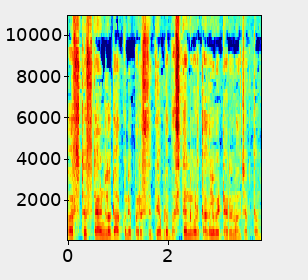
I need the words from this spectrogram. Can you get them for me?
బస్ స్టాండ్లో దాక్కునే పరిస్థితి అప్పుడు బస్ స్టాండ్ కూడా తగలబెట్టారని వాళ్ళు చెప్తాం.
